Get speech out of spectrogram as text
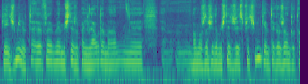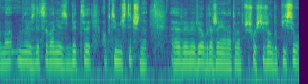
Pięć minut. E, w- Myślę, że pani Laura ma, e, bo można się domyśleć, że jest przeciwnikiem tego rządu, to ma e, zdecydowanie zbyt e, optymistyczne e, wyobrażenia na temat przyszłości rządu PiSu.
